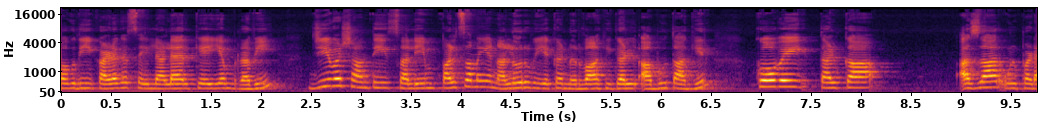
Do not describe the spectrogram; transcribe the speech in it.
பகுதி கழக செயலாளர் கே எம் ரவி ஜீவசாந்தி சலீம் பல்சமய நல்லுறவு இயக்க நிர்வாகிகள் அபு தாகிர் கோவை தல்கா அசார் உள்பட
